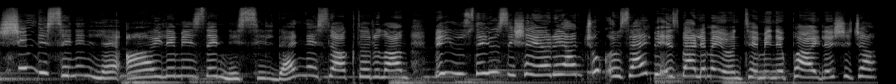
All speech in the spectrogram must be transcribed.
Şimdi seninle ailemizde nesilden nesle aktarılan ve yüzde yüz işe yarayan çok özel bir ezberleme yöntemini paylaşacağım.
